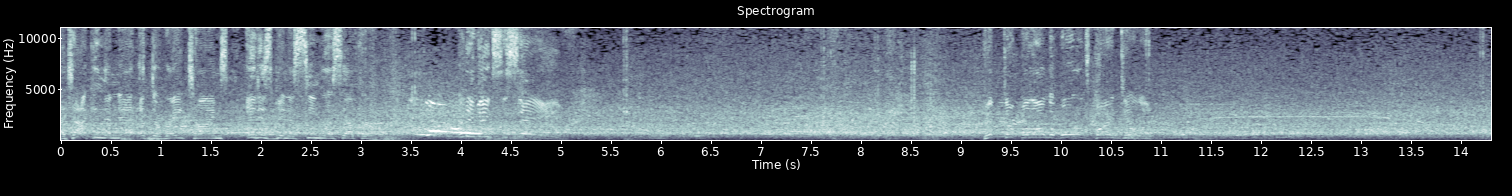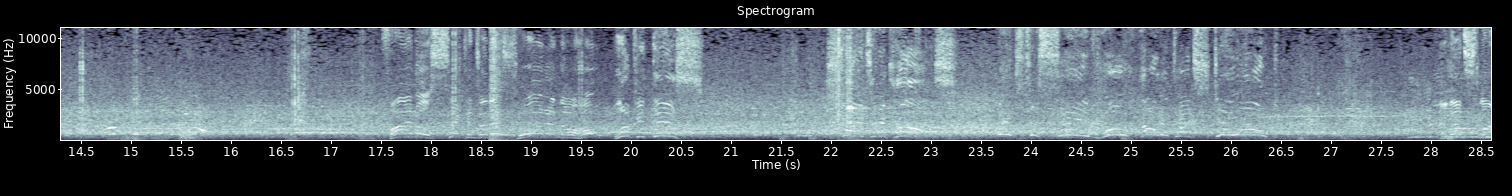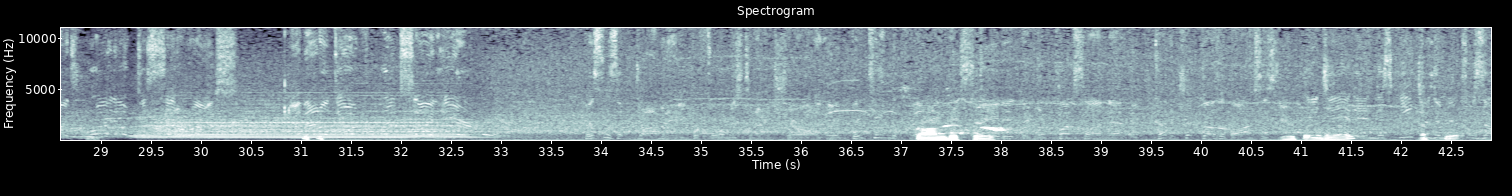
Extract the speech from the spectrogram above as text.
Attacking the net at the right times, it has been a seamless effort. Are victory. you putting it away? That's good.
